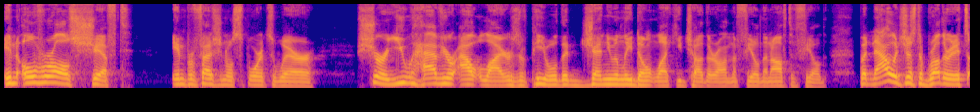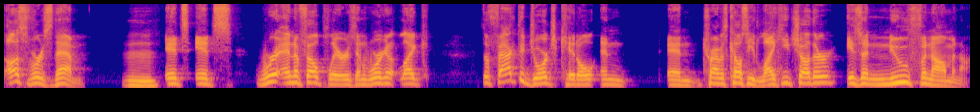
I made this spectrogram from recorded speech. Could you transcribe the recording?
an overall shift in professional sports where sure you have your outliers of people that genuinely don't like each other on the field and off the field. But now it's just a brother, it's us versus them. Mm-hmm. It's it's we're NFL players and we're gonna like the fact that George Kittle and and Travis Kelce like each other is a new phenomenon.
